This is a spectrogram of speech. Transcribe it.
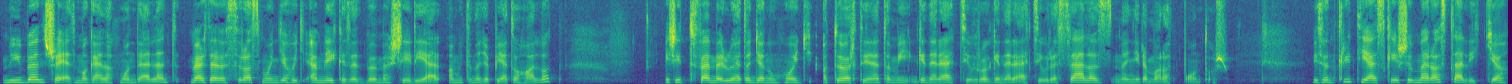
műben saját magának mond ellent, mert először azt mondja, hogy emlékezetből meséli el, amit a nagyapjától hallott, és itt felmerülhet a gyanú, hogy a történet, ami generációról generációra száll, az mennyire maradt pontos. Viszont Kritiász később már azt állítja,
